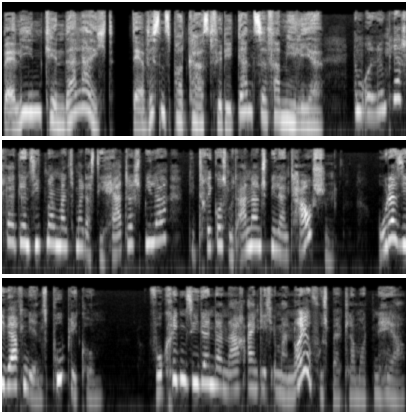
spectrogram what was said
Berlin Kinderleicht, der Wissenspodcast für die ganze Familie. Im Olympiastadion sieht man manchmal, dass die Hertha-Spieler die Trikots mit anderen Spielern tauschen. Oder sie werfen die ins Publikum. Wo kriegen sie denn danach eigentlich immer neue Fußballklamotten her?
